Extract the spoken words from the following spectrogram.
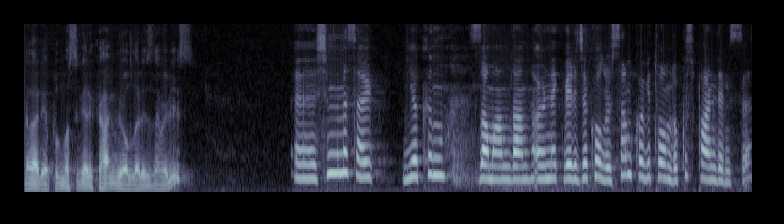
neler yapılması gerekiyor, hangi yolları izlemeliyiz? Ee, şimdi mesela yakın zamandan örnek verecek olursam COVID-19 pandemisi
